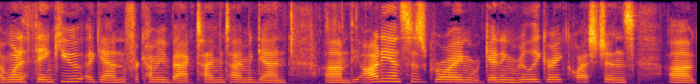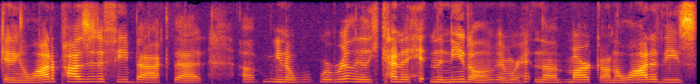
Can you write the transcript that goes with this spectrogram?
I want to thank you again for coming back time and time again. Um, the audience is growing. We're getting really great questions, uh, getting a lot of positive feedback that, uh, you know, we're really kind of hitting the needle and we're hitting the mark on a lot of these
